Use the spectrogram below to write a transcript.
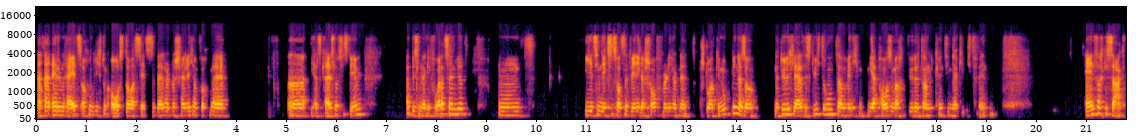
einen Reiz auch in Richtung Ausdauer setzen, weil halt wahrscheinlich einfach mein äh, Herz-Kreislauf-System ein bisschen mehr gefordert sein wird und ich jetzt im nächsten Satz nicht weniger schaffe, weil ich halt nicht stark genug bin. Also natürlich leidet das Gewicht darunter, aber wenn ich mehr Pause machen würde, dann könnte ich mehr Gewicht verwenden. Einfach gesagt,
